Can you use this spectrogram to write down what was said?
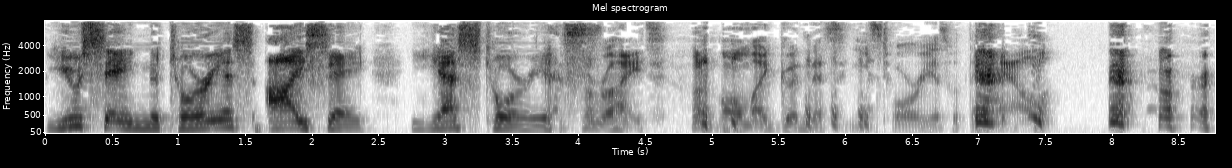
You say notorious, I say yes, torious. Right. oh my goodness, notorious. What the hell?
